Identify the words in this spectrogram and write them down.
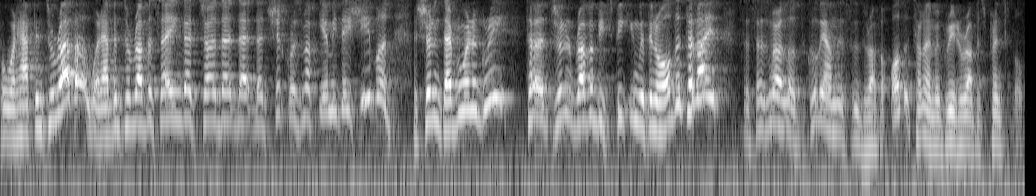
But what happened to Rava? What happened to Rava saying that uh, that that, that shikhr is mafkia midei shibud? Shouldn't everyone agree? To, shouldn't Rava be speaking within all the Tanaim? So says Marlo. All the Tanaim agree to Rava's principle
